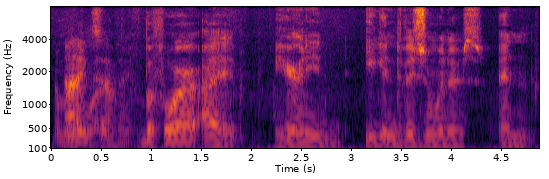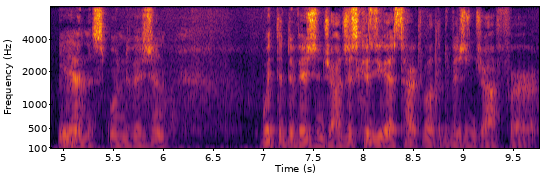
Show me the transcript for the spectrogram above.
no matter think what. so. I think. Before I hear any Egan division winners, and even Yeah. in the Spoon division, with the division draw, just because you guys talked about the division draw for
